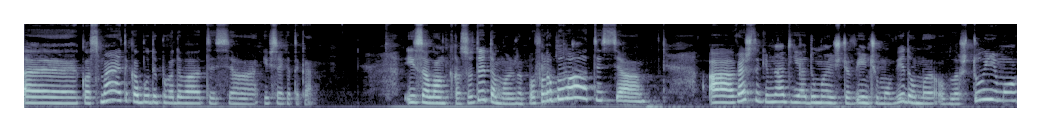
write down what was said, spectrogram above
е, косметика буде продаватися і всяке таке. І салон красоти, там можна пофарбуватися. А решта кімнат, я думаю, що в іншому відео ми облаштуємо.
